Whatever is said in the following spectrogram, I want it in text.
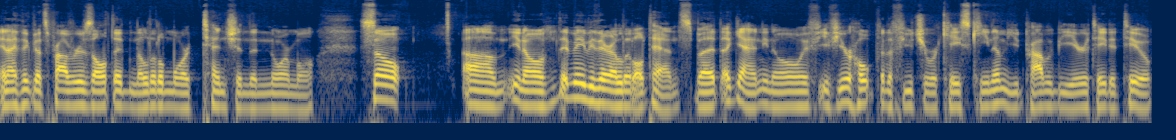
and I think that's probably resulted in a little more tension than normal. So um, you know, maybe they're a little tense, but again, you know, if, if your hope for the future were Case Keenum, you'd probably be irritated too.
